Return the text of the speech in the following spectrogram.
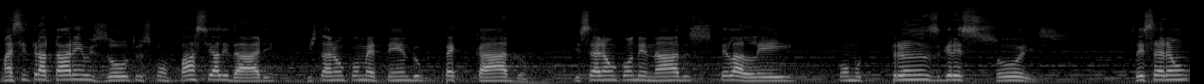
Mas se tratarem os outros com parcialidade, estarão cometendo pecado e serão condenados pela lei como transgressores. Vocês serão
